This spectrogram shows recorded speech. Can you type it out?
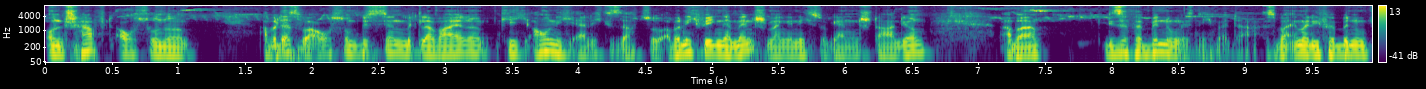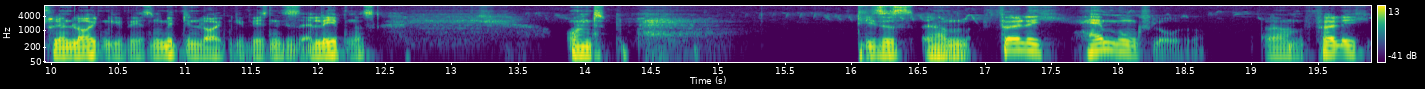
und schafft auch so eine, aber das war auch so ein bisschen mittlerweile, gehe ich auch nicht ehrlich gesagt so, aber nicht wegen der Menschenmenge nicht so gerne ins Stadion, aber diese Verbindung ist nicht mehr da. Es war immer die Verbindung zu den Leuten gewesen, mit den Leuten gewesen, dieses Erlebnis. Und dieses ähm, völlig hemmungslose, ähm, völlig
